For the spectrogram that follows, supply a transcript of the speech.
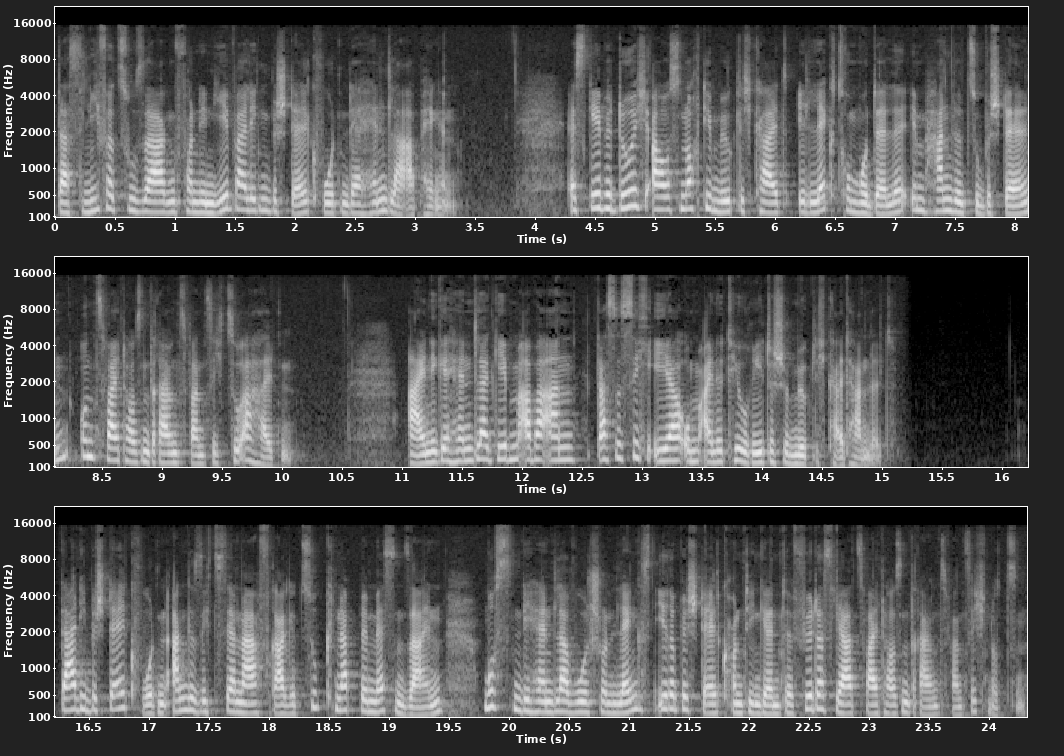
dass Lieferzusagen von den jeweiligen Bestellquoten der Händler abhängen. Es gebe durchaus noch die Möglichkeit, Elektromodelle im Handel zu bestellen und 2023 zu erhalten. Einige Händler geben aber an, dass es sich eher um eine theoretische Möglichkeit handelt. Da die Bestellquoten angesichts der Nachfrage zu knapp bemessen seien, mussten die Händler wohl schon längst ihre Bestellkontingente für das Jahr 2023 nutzen.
